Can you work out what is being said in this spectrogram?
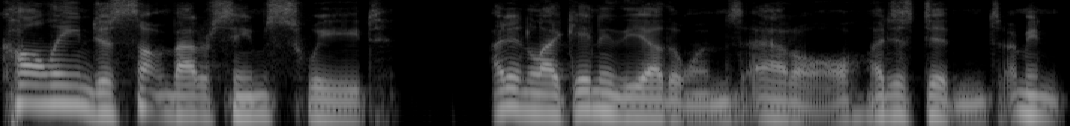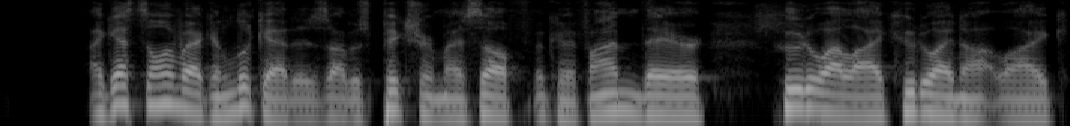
Colleen, just something about her seems sweet. I didn't like any of the other ones at all. I just didn't. I mean, I guess the only way I can look at it is I was picturing myself, okay, if I'm there, who do I like? Who do I not like?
